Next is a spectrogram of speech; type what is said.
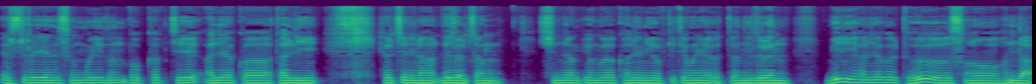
에스트로겐 성분이 든 복합제 알약과 달리 혈전이나 뇌졸중, 심장병과 관련이 없기 때문에 어떤 이들은 미리 알약을 더 선호한다.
